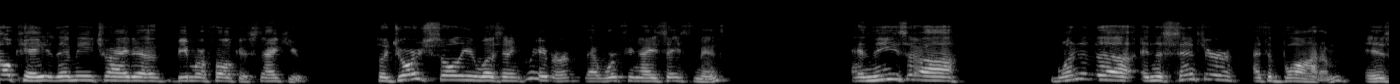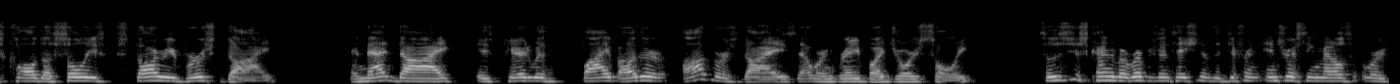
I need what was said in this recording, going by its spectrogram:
Okay, let me try to be more focused. Thank you. So George Soley was an engraver that worked for United States Mint. And these are uh, one of the, in the center at the bottom is called a Soley's star reverse die. And that die is paired with five other obverse dies that were engraved by George Soley. So this is just kind of a representation of the different interesting medals that were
